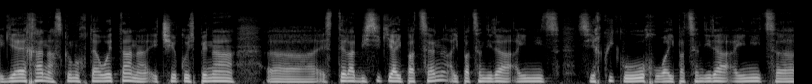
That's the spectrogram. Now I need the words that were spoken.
Egia ezan azken urte hauetan etxeko izpena uh, ez dela biziki aipatzen, aipatzen dira hainitz zirkuiko, jo aipatzen dira hainitz uh,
